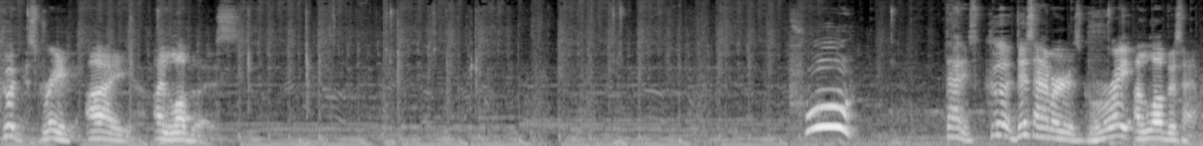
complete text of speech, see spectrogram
goodness gravy. I I love this. That is good. This hammer is great. I love this hammer.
